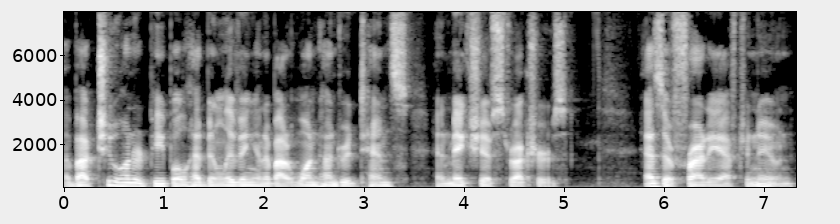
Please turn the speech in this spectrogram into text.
About 200 people had been living in about 100 tents and makeshift structures. As of Friday afternoon,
